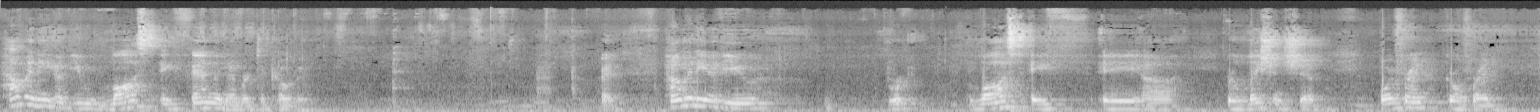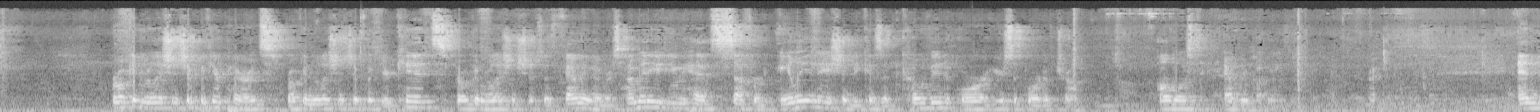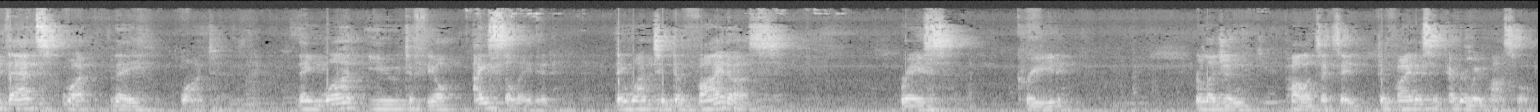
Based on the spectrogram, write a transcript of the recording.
How many of you lost a family member to COVID? Right? How many of you lost a, a uh, relationship, boyfriend, girlfriend, broken relationship with your parents, broken relationship with your kids, broken relationships with family members? How many of you have suffered alienation because of COVID or your support of Trump? Almost everybody. Right. And that's what they want. They want you to feel isolated. They want to divide us race, creed, religion, politics. They divide us in every way possible.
